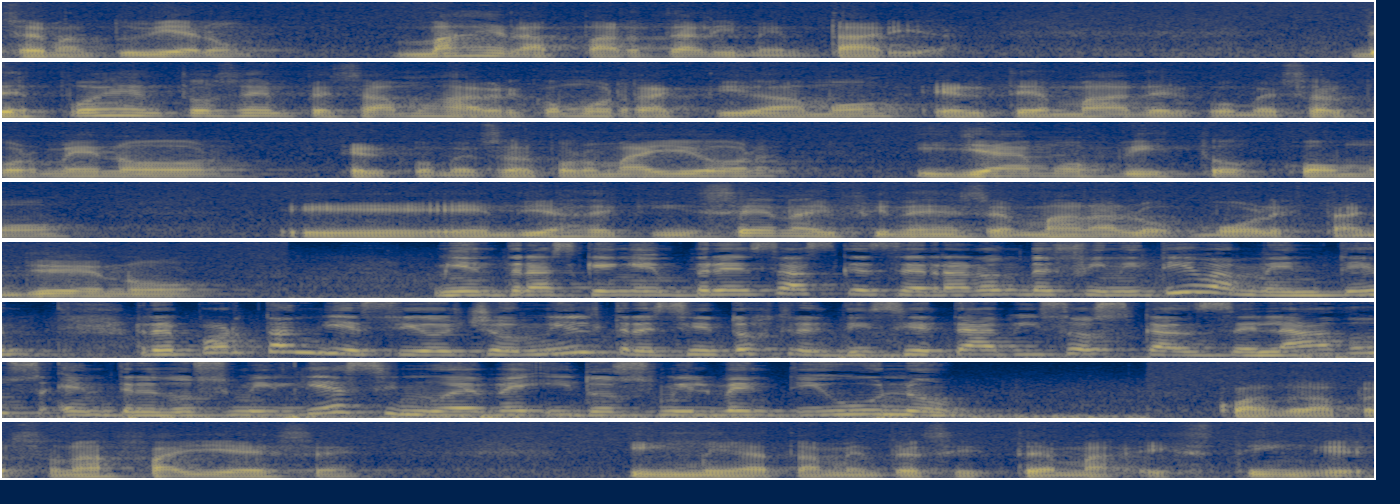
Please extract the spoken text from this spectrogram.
se mantuvieron más en la parte alimentaria. Después entonces empezamos a ver cómo reactivamos el tema del comercio al por menor, el comercio al por mayor, y ya hemos visto cómo eh, en días de quincena y fines de semana los moles están llenos, mientras que en empresas que cerraron definitivamente reportan 18.337 avisos cancelados entre 2019 y 2021. Cuando la persona fallece, inmediatamente el sistema extingue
